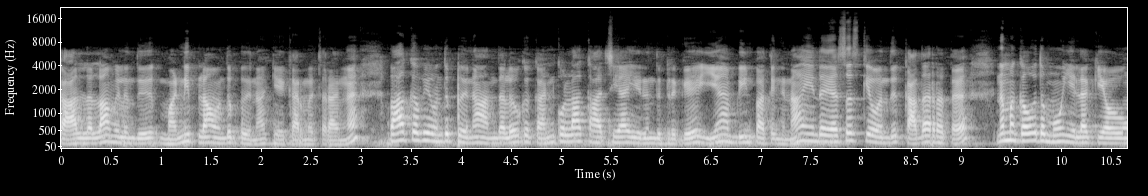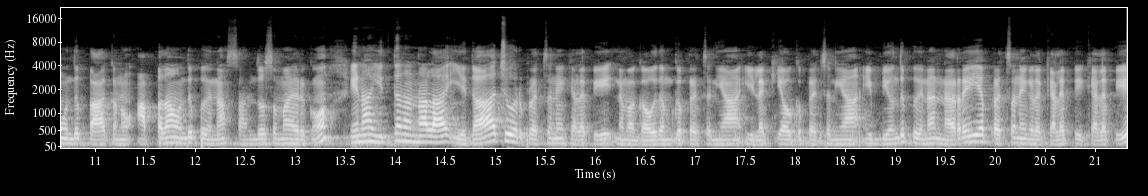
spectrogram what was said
கால்லெல்லாம் விழுந்து மன்னிப்புலாம் வந்து பார்த்தீங்கன்னா கேட்க ஆரம்பிச்சுறாங்க பார்க்கவே வந்து பார்த்தீங்கன்னா அந்த அளவுக்கு கண்கொள்ளா காட்சியாக இருந்துகிட்ருக்கு ஏன் அப்படின்னு பார்த்தீங்கன்னா இந்த எஸ்எஸ்கே வந்து கதறத நம்ம கௌதமும் இலக்கியாவும் வந்து பார்க்கணும். அப்போ தான் வந்து பார்த்தீங்கன்னா சந்தோஷமாக இருக்கும். ஏன்னா இத்தனை நாளாக ஏதாச்சும் ஒரு பிரச்சனையை கிளப்பி நம்ம கௌதமுக்கு பிரச்சனையா இலக்கியாவுக்கு பிரச்சனையா இப்படி வந்து பார்த்தீங்கன்னா நிறைய பிரச்சனைகளை கிளப்பி கிளப்பி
